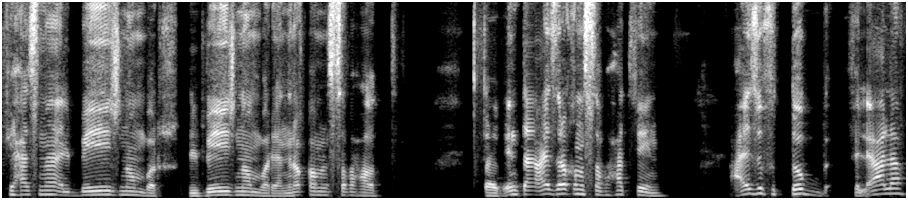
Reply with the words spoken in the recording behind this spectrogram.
في حاجة اسمها ال page number ال page number يعني رقم للصفحات طيب انت عايز رقم الصفحات فين؟ عايزه في ال top في الأعلى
